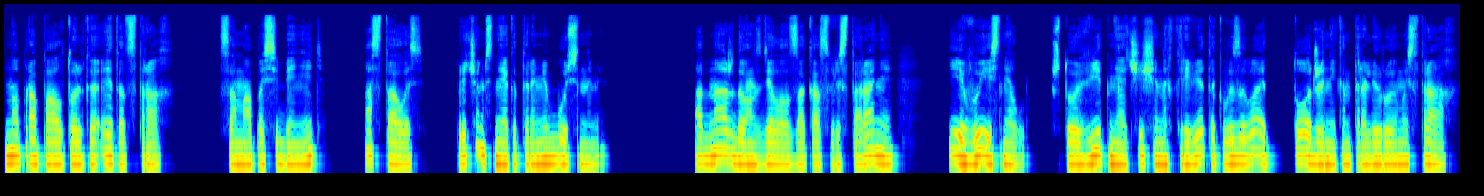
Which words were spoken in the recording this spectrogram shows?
Но пропал только этот страх. Сама по себе нить осталась, причем с некоторыми бусинами. Однажды он сделал заказ в ресторане и выяснил, что вид неочищенных креветок вызывает тот же неконтролируемый страх.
